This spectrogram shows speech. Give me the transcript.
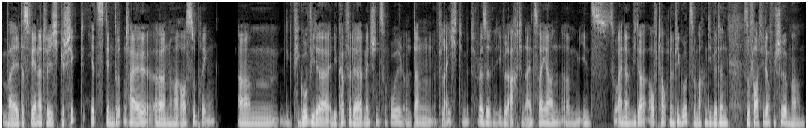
weil das wäre natürlich geschickt, jetzt den dritten Teil äh, nochmal rauszubringen, ähm, die Figur wieder in die Köpfe der Menschen zu holen und dann vielleicht mit Resident Evil 8 in ein, zwei Jahren ähm, ihn zu einer wieder auftauchenden Figur zu machen, die wir dann sofort wieder auf dem Schirm haben.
